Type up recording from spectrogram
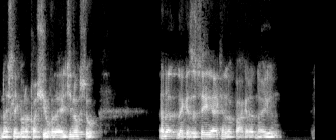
initially going to push you over the edge, you know. So, and it, like as I say, I can look back at it now and you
